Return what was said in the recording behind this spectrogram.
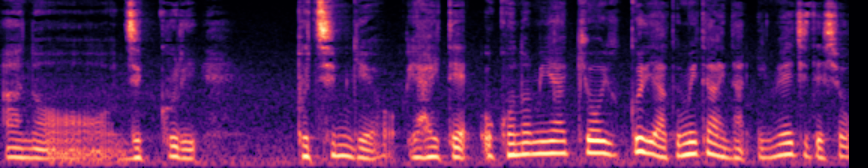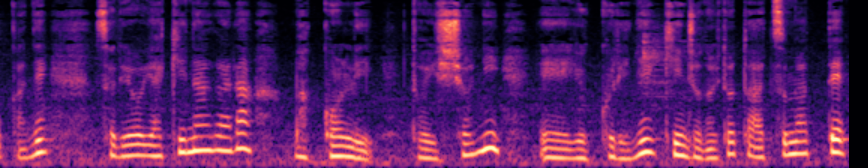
あのー、じっくりプチンゲを焼いてお好み焼きをゆっくり焼くみたいなイメージでしょうかね。それを焼きながらマッコリと一緒に、えー、ゆっくりね近所の人と集まって、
